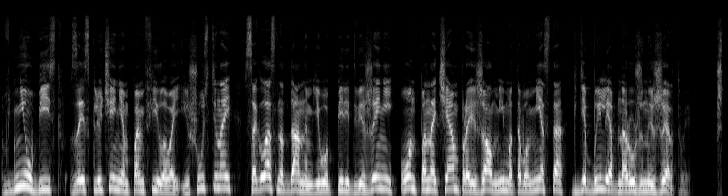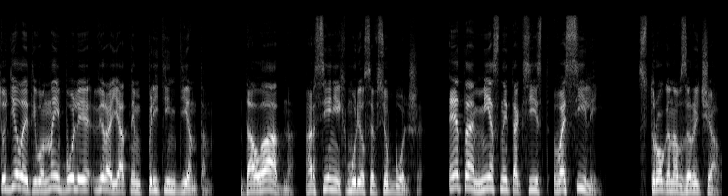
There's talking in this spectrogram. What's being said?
В дни убийств, за исключением Памфиловой и Шустиной, согласно данным его передвижений, он по ночам проезжал мимо того места, где были обнаружены жертвы, что делает его наиболее вероятным претендентом. Да ладно, Арсений хмурился все больше. Это местный таксист Василий. Строганов зарычал.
